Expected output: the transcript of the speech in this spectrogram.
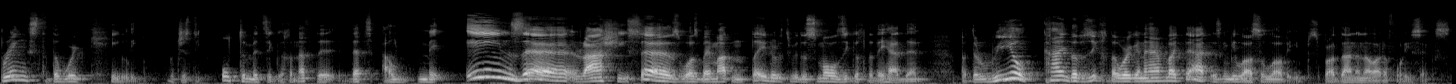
brings to the word Keli, which is the ultimate zikuch, and that's the that's al me'in Rashi says was by Matan later through the small zikuch that they had then. But the real kind of zikuch that we're going to have like that is going to be Lasalavi. It's brought down in the order 46.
